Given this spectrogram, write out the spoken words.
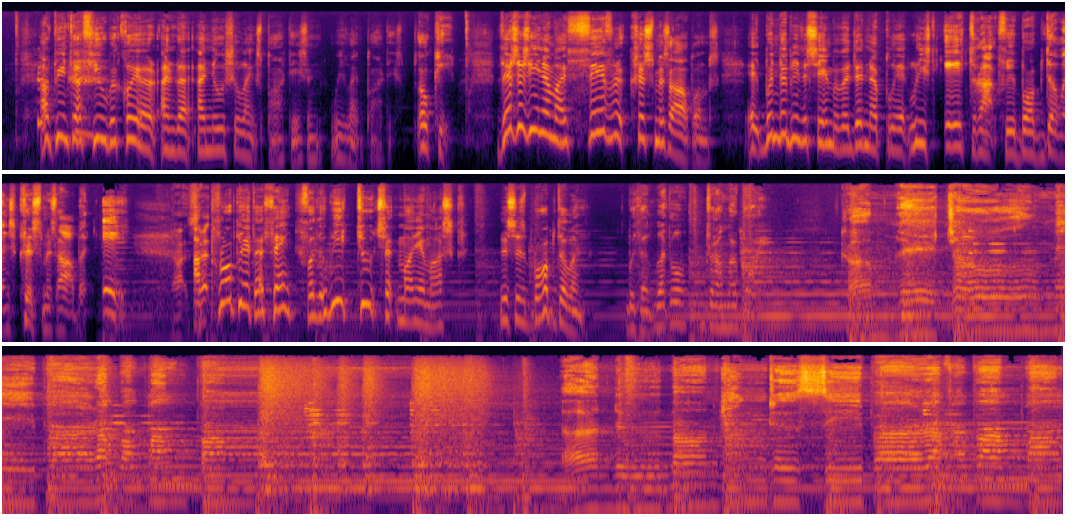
I've been to a few with Claire, and I, I know she likes parties, and we like parties. Okay, this is one of my favourite Christmas albums. It wouldn't have been the same if I didn't play at least a track for Bob Dylan's Christmas album. A. That's it. Appropriate, I think, for the wee toots at Monymusk. This is Bob Dylan with a little drummer boy. Come little me pa-rum-pum-pum-pum A newborn to see pa-rum-pum-pum-pum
